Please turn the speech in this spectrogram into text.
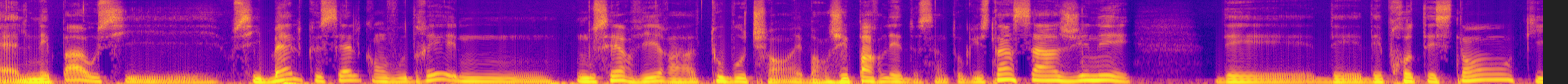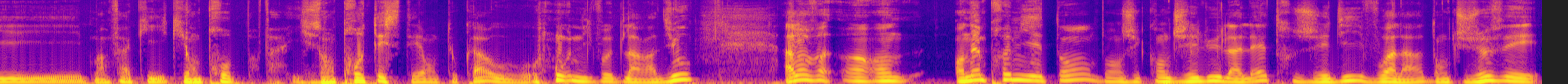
elle n'est pas aussi, belle que celle qu'on voudrait nous servir à tout bout de champ. Et bon, j'ai parlé de Saint-Augustin, ça a gêné des, protestants qui, enfin, qui, ont, enfin, ils ont protesté en tout cas au, au niveau de la radio. Alors, en un premier temps, bon, quand j'ai lu la lettre, j'ai dit voilà, donc je vais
